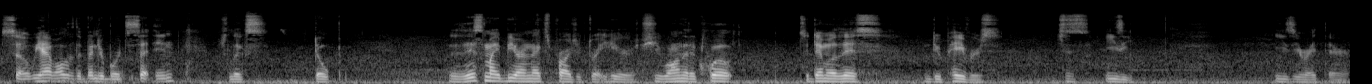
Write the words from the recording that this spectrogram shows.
So we have all of the bender boards set in, which looks dope. This might be our next project right here. She wanted a quote to demo this and do pavers, which is easy. Easy right there.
